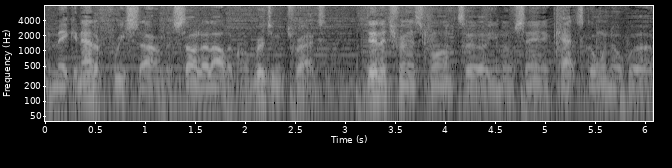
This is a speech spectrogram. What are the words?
and making that a freestyle. And started out like original tracks. Then it transformed to, you know what I'm saying, cats going over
